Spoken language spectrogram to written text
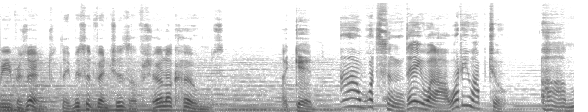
We present the misadventures of Sherlock Holmes. Again. Ah, Watson, there you are. What are you up to? Um,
